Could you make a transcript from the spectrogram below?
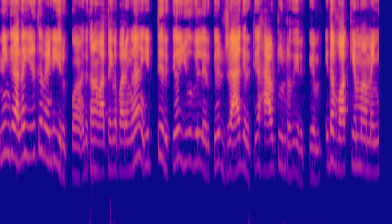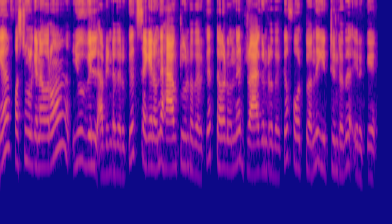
நீங்க அதை இழுக்க வேண்டி இருக்கும். இதுக்கான வார்த்தைகளை பாருங்க. இட் இருக்கு யூ வில் இருக்கு டிராக் இருக்கு ஹாவ் டுன்றது இருக்கு. இதை வாக்கியமா அமைங்க. ஃபர்ஸ்ட் உங்களுக்கு என்ன வரும்? யூ வில் அப்படின்றது இருக்கு. செகண்ட் வந்து ஹாவ் டுன்றது இருக்கு. தேர்ட் வந்து டிராக்ன்றது இருக்கு. ஃபோர்த் வந்து இட்ன்றது இருக்கு.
